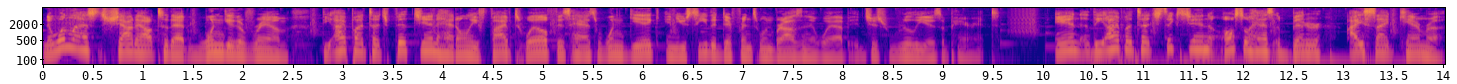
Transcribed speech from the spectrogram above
Now, one last shout out to that 1 gig of RAM. The iPod Touch 5th gen had only 512, this has 1 gig, and you see the difference when browsing the web. It just really is apparent. And the iPod Touch 6th Gen also has a better iSight camera.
